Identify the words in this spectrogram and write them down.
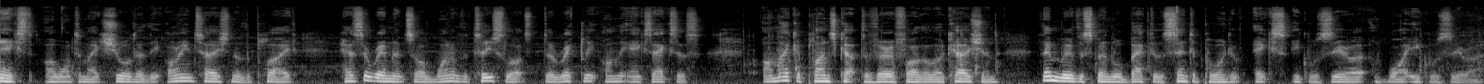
Next, I want to make sure that the orientation of the plate has the remnants of one of the T-slots directly on the x-axis. I'll make a plunge cut to verify the location, then move the spindle back to the center point of x equals 0 and y equals 0.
